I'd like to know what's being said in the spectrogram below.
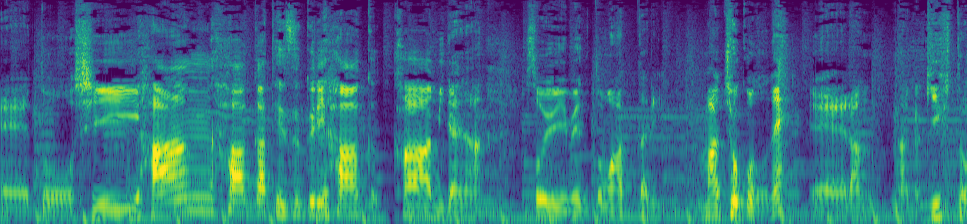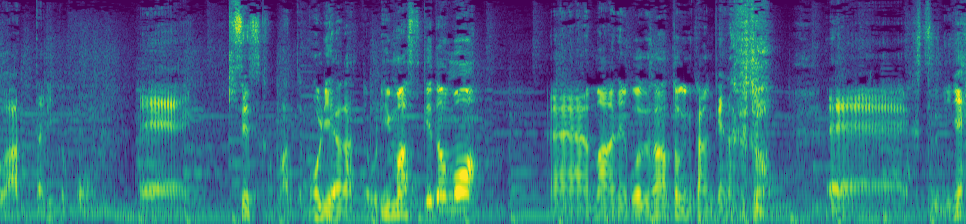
えっ、と市販派か手作り派かみたいなそういうイベントもあったりまあチョコのね、えーなんかギフトがあったりとこう、えー季節感もあって盛り上がっておりますけどもえーまあ猫背さんは特に関係なくと、えー普通にね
